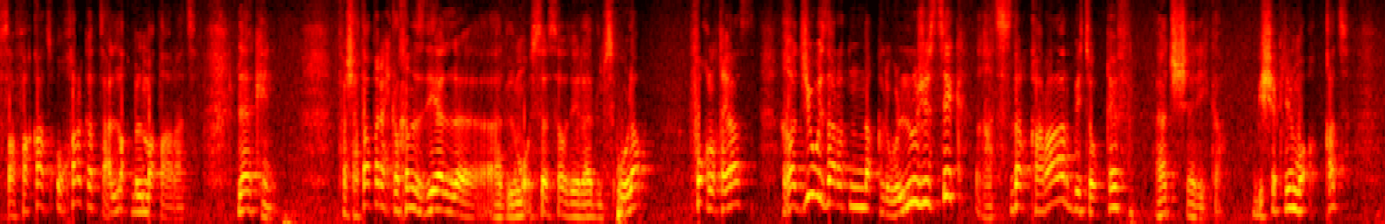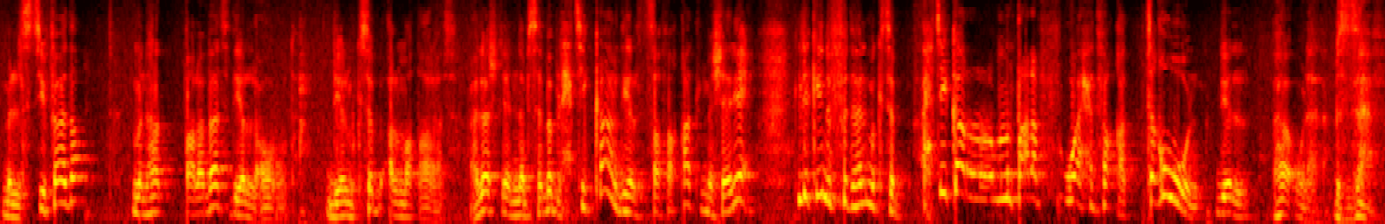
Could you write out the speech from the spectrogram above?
صفقات أخرى كتعلق بالمطارات. لكن فاش عطات ريحة الخنز ديال هذه المؤسسة وديال هذه المسؤولة فوق القياس غتجي وزارة النقل واللوجيستيك غتصدر قرار بتوقيف هذه الشركة بشكل مؤقت من الاستفادة من هاد الطلبات ديال العروض ديال مكتب المطارات. علاش؟ لأن بسبب الاحتكار ديال الصفقات المشاريع اللي كينفذها المكتب. احتكار من طرف واحد فقط تغول ديال هؤلاء بزاف.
